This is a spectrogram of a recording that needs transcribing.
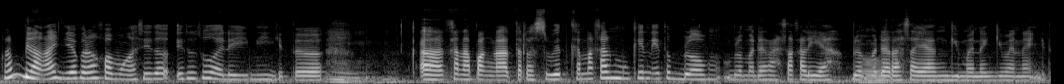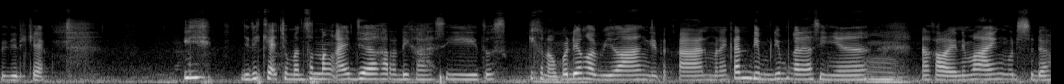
kamu bilang aja padahal kalau mau ngasih tuh itu tuh ada ini gitu. Hmm, Eh, kenapa nggak tersuit karena kan mungkin itu belum belum ada rasa kali ya. Belum Oh. ada rasa yang gimana gimana gitu. Jadi kayak ih jadi kayak cuman seneng aja karena dikasih. Terus ih kenapa dia nggak bilang? Gitu kan. Mereka kan diem diem kan ngasihnya. Hmm. nah kalau ini mah aing udah sudah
